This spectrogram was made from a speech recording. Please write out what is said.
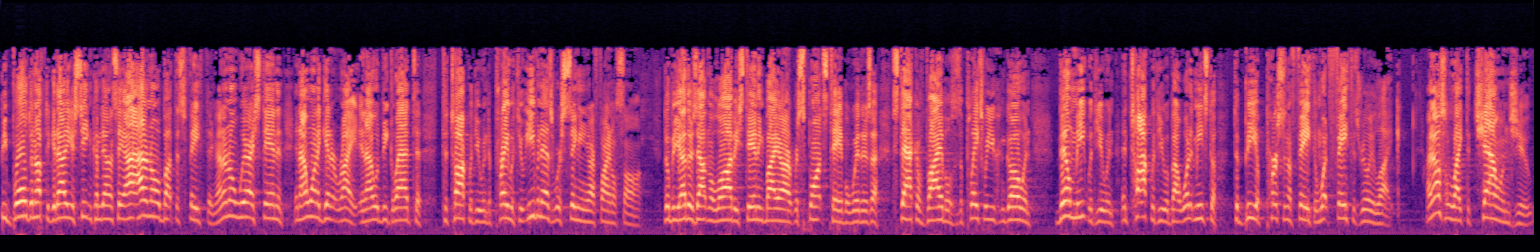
be bold enough to get out of your seat and come down and say, I, I don't know about this faith thing. I don't know where I stand and, and I want to get it right. And I would be glad to, to talk with you and to pray with you, even as we're singing our final song. There'll be others out in the lobby standing by our response table where there's a stack of Bibles. It's a place where you can go and they'll meet with you and, and talk with you about what it means to, to be a person of faith and what faith is really like. I'd also like to challenge you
